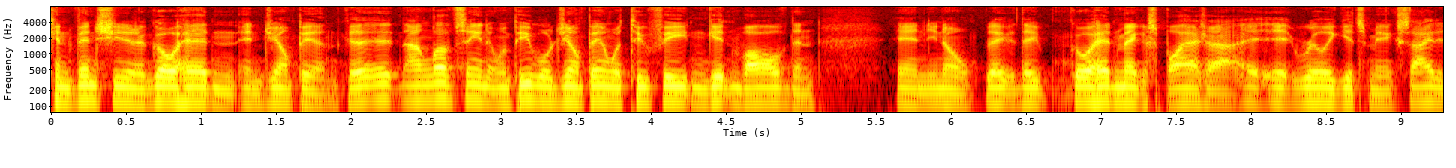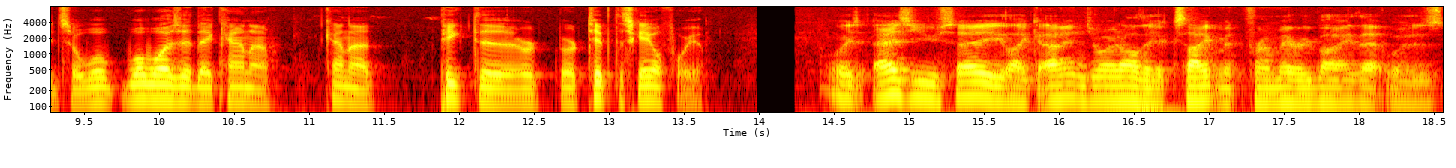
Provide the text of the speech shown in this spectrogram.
convinced you to go ahead and, and jump in? It, I love seeing it when people jump in with two feet and get involved and and you know they, they go ahead and make a splash. I, it really gets me excited. So what what was it that kind of kind of peaked the or, or tipped the scale for you? Well, as you say, like I enjoyed all the excitement from everybody that was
